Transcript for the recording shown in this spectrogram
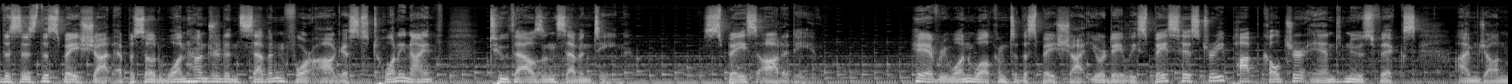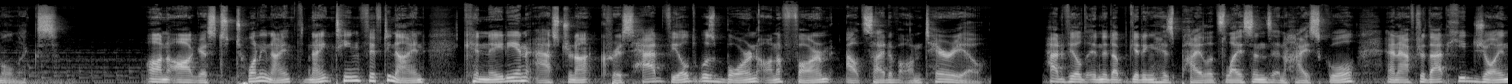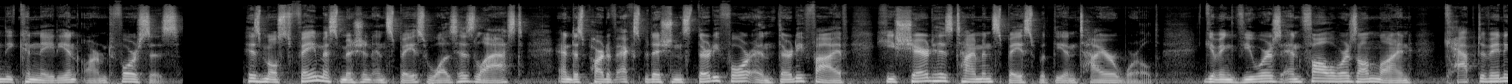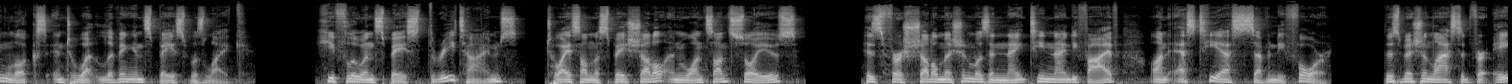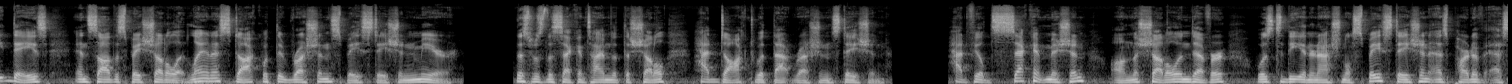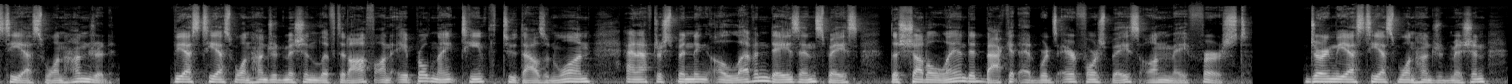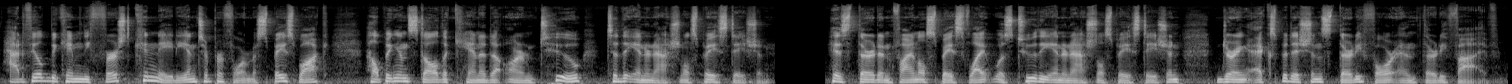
This is The Space Shot, episode 107 for August 29th, 2017. Space Oddity. Hey everyone, welcome to The Space Shot, your daily space history, pop culture, and news fix. I'm John Molnix. On August 29th, 1959, Canadian astronaut Chris Hadfield was born on a farm outside of Ontario. Hadfield ended up getting his pilot's license in high school, and after that, he joined the Canadian Armed Forces. His most famous mission in space was his last, and as part of expeditions 34 and 35, he shared his time in space with the entire world, giving viewers and followers online captivating looks into what living in space was like. He flew in space three times, twice on the space shuttle and once on Soyuz, his first shuttle mission was in 1995 on STS 74. This mission lasted for eight days and saw the space shuttle Atlantis dock with the Russian space station Mir. This was the second time that the shuttle had docked with that Russian station. Hadfield's second mission on the shuttle Endeavour was to the International Space Station as part of STS 100. The STS 100 mission lifted off on April 19, 2001, and after spending 11 days in space, the shuttle landed back at Edwards Air Force Base on May 1st. During the STS 100 mission, Hadfield became the first Canadian to perform a spacewalk, helping install the Canadarm2 to the International Space Station. His third and final spaceflight was to the International Space Station during expeditions 34 and 35.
